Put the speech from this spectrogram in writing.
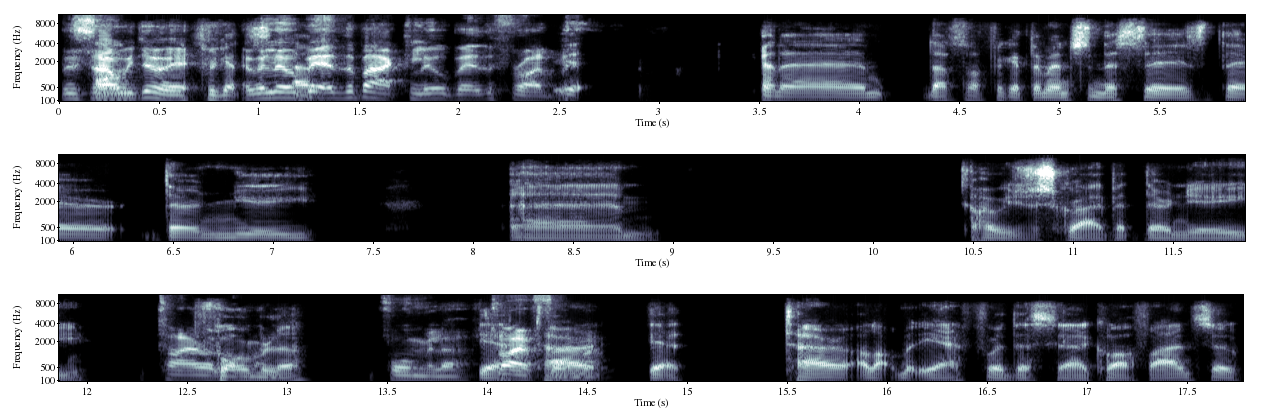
This is how Um, we do it. forget- a little uh, bit at the back, a little bit at the front. Yeah. And um, let's not forget to mention this is their their new um how would you describe it? Their new Tire allotment. formula. Formula. Yeah, Tire tire, format. yeah, tire allotment, yeah, for this uh, qualifying. So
